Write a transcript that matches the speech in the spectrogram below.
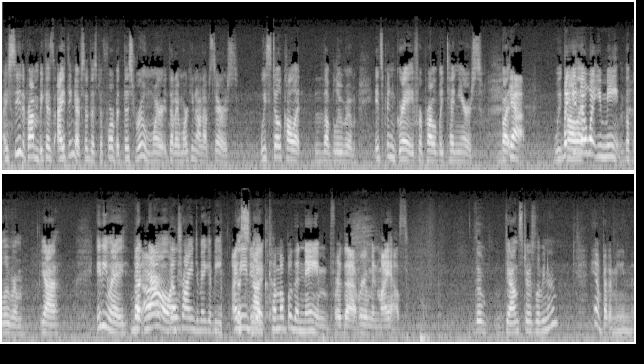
I see the problem because I think I've said this before, but this room where that I'm working on upstairs, we still call it the blue room. It's been gray for probably ten years, but Yeah, we but you know what you mean. the blue room. Yeah. Anyway, But but, our- now I'm trying to make it be I the need snug, you to come up with a name for that room in my house. the downstairs living room. Yeah, but I mean,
